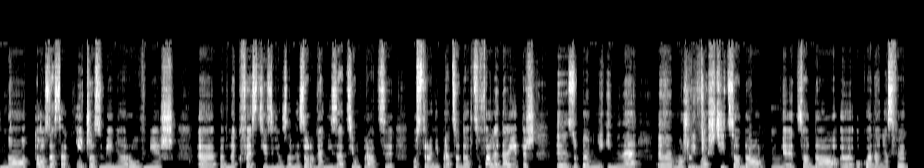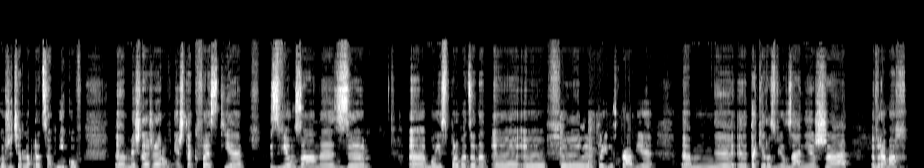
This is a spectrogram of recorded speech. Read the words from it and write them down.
no to zasadniczo zmienia również e, pewne kwestie związane z organizacją pracy po stronie pracodawców, ale daje też zupełnie inne możliwości co do, co do układania swojego życia dla pracowników. Myślę, że również te kwestie związane z bo jest wprowadzone e, e, w tej ustawie takie rozwiązanie, że w ramach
